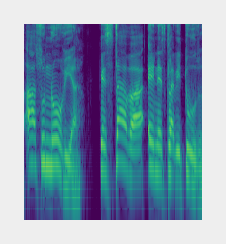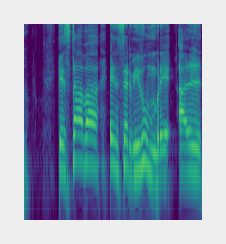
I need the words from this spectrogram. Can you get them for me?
a su novia que estaba en esclavitud, que estaba en servidumbre al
